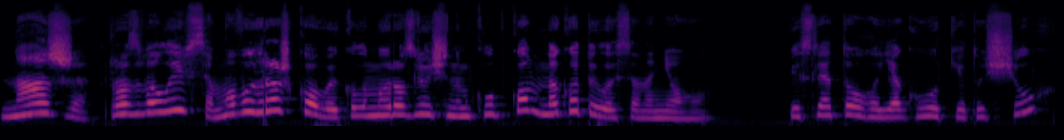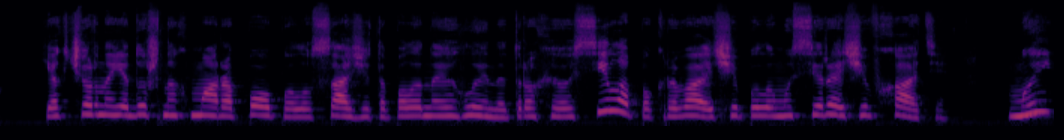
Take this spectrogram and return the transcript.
Наш же розвалився, мов іграшковий, коли ми розлюченим клубком накотилися на нього. Після того, як гуркіт ущух, як чорна ядушна хмара попелу, сажі та паленої глини трохи осіла, покриваючи пилом усі речі в хаті, ми,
